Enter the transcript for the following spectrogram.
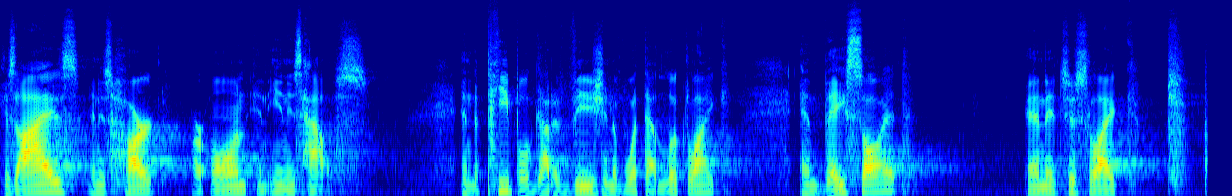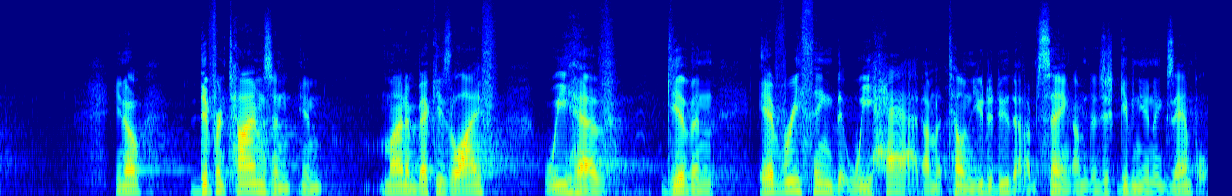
His eyes and his heart are on and in his house. And the people got a vision of what that looked like, and they saw it, and it's just like, you know, different times in, in mine and Becky's life, we have given everything that we had. I'm not telling you to do that. I'm saying, I'm just giving you an example.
